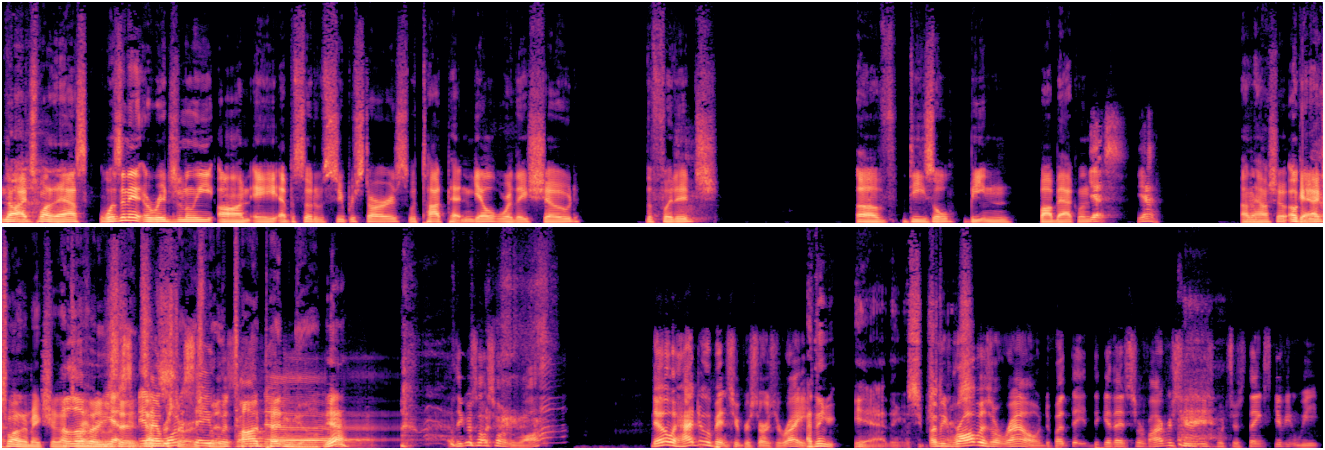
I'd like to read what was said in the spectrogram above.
no, I just wanted to ask. Wasn't it originally on a episode of Superstars with Todd Pettengill where they showed the footage of Diesel beating Bob Backlund Yes, yeah, on the house show? Okay, Yeah. I just wanted to make sure I love right. how you yes, said and I want to say it was Todd on, Pettengill. uh, Yeah. I think it was also on Raw. No, it had to have been Superstars. You're right. I think, yeah, I think it was Superstars. I mean, Raw was around, but they, they that Survivor Series, which was Thanksgiving week,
